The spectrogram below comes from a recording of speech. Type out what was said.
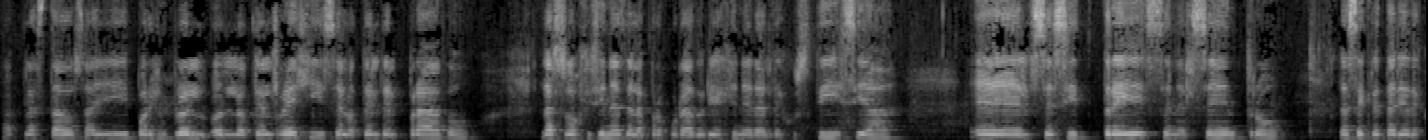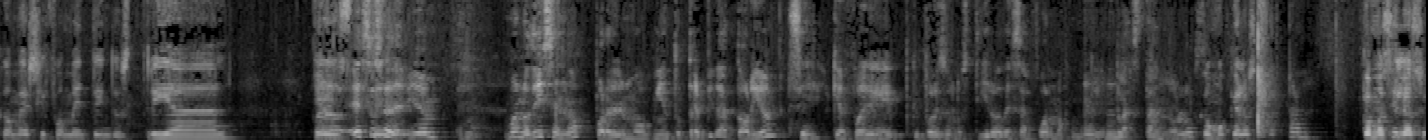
aplastados ahí. Por ejemplo, el, el Hotel Regis, el Hotel del Prado, las oficinas de la Procuraduría General de Justicia, el CECIT 3 en el centro, la Secretaría de Comercio y Fomento Industrial, Pero Este, eso se debió, en- bueno, dicen, ¿no? Por el movimiento trepidatorio. Sí. Que fue, que por eso los tiró de esa forma, como que aplastándolos. Como que los como si los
